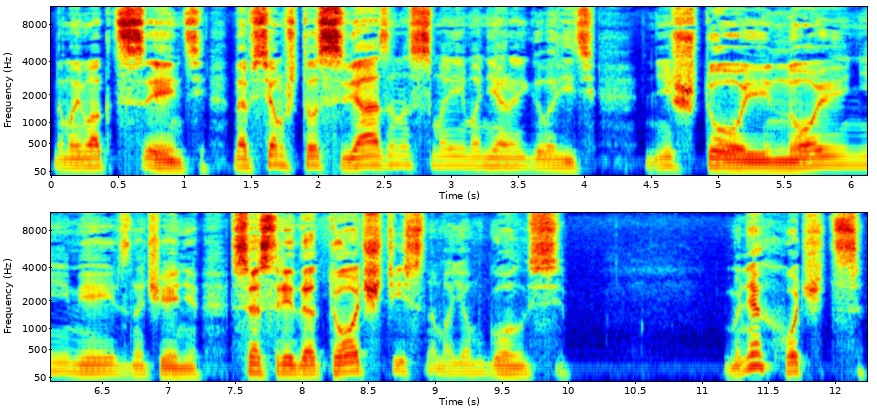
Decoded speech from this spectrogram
на моем акценте, на всем, что связано с моей манерой говорить. Ничто иное не имеет значения. Сосредоточьтесь на моем голосе. Мне хочется,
